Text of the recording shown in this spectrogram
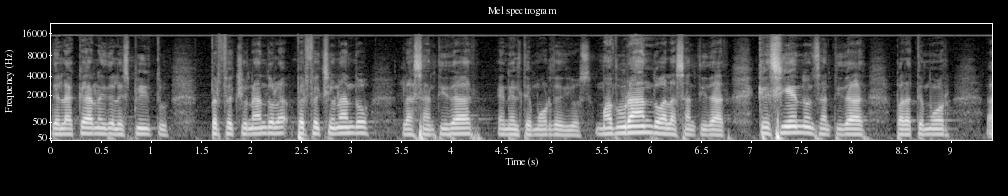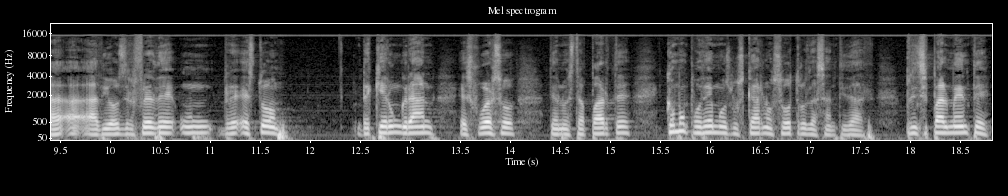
de la carne y del espíritu, perfeccionando la, perfeccionando la santidad en el temor de Dios, madurando a la santidad, creciendo en santidad para temor a, a Dios. Refiere un, esto requiere un gran esfuerzo de nuestra parte. ¿Cómo podemos buscar nosotros la santidad? Principalmente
